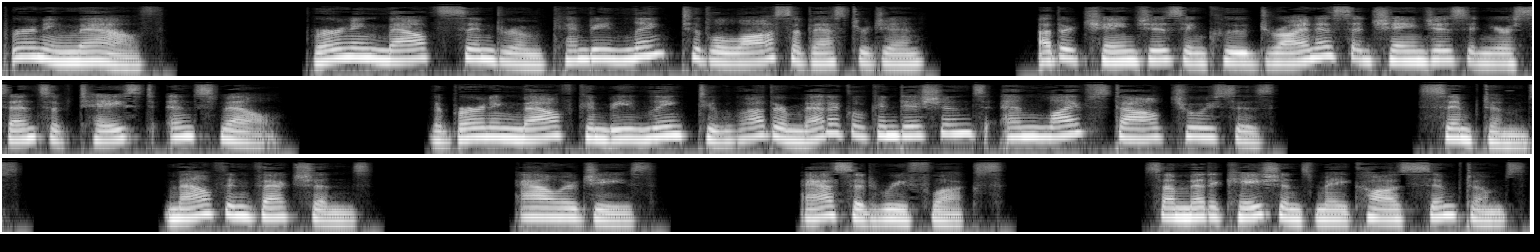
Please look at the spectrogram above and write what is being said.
Burning mouth. Burning mouth syndrome can be linked to the loss of estrogen. Other changes include dryness and changes in your sense of taste and smell. The burning mouth can be linked to other medical conditions and lifestyle choices. Symptoms Mouth infections, allergies, acid reflux. Some medications may cause symptoms.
